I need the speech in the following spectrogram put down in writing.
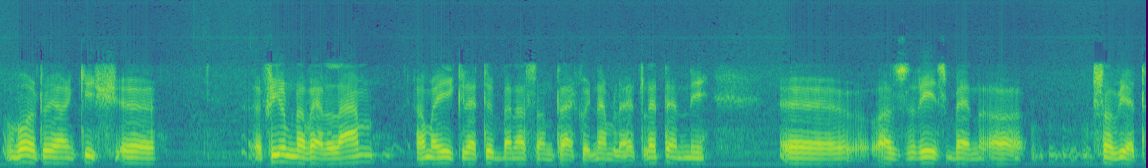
Volt olyan kis filmnovellám, amelyikre többen azt mondták, hogy nem lehet letenni az részben a szovjet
